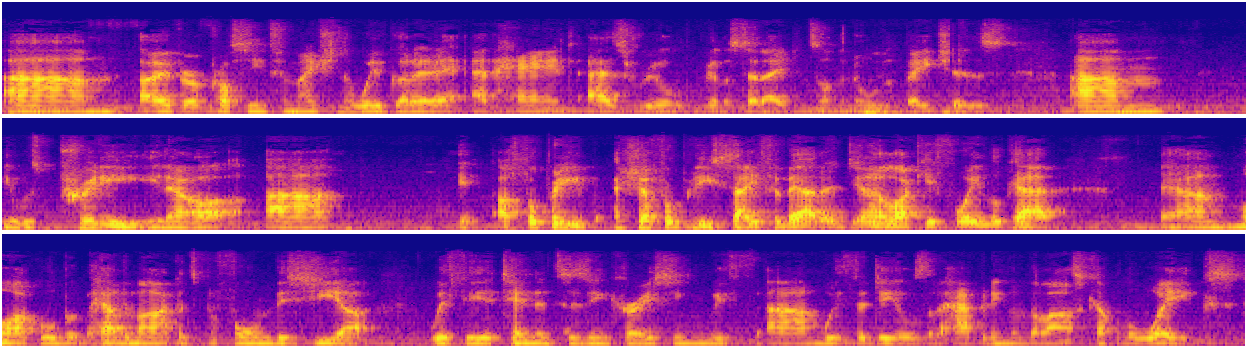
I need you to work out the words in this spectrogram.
um, over across the information that we've got at, at, hand as real real estate agents on the northern beaches, um, it was pretty. You know, uh, it, I feel pretty. Actually, I feel pretty safe about it. You know, like if we look at um, Michael, how the market's performed this year with the attendances increasing, with um, with the deals that are happening over the last couple of weeks.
